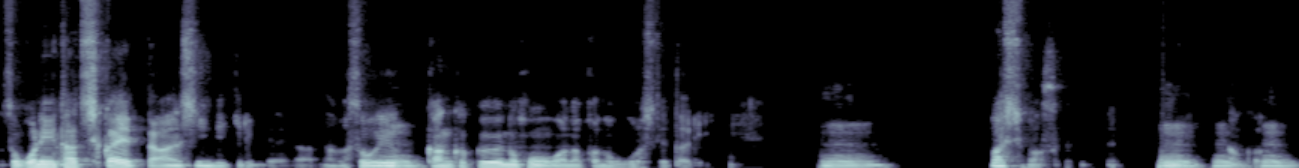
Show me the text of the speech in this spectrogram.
そこに立ち返って安心できるみたいな、なんかそういう感覚の本はなんか残してたりうん、はしますけどね。なんかうん、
